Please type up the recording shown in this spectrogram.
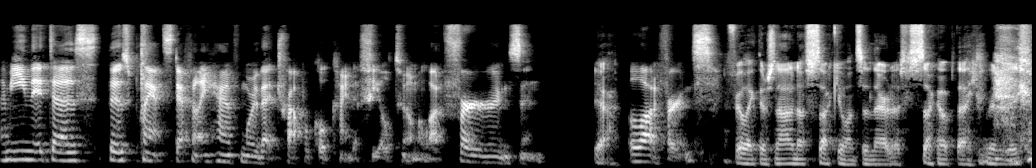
I mean, it does, those plants definitely have more of that tropical kind of feel to them. A lot of ferns and Yeah. a lot of ferns. I feel like there's not enough succulents in there to suck up that humidity.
